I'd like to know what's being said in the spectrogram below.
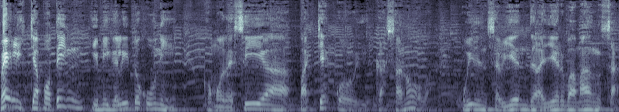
Félix Chapotín y Miguelito Cuní. Como decía Pacheco y Casanova, cuídense bien de la hierba mansa,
